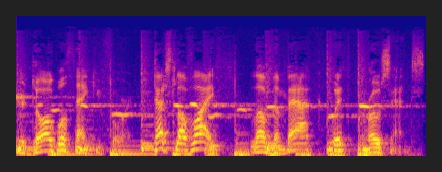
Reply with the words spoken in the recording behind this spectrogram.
Your dog will thank you for it. Pets love life. Love them back with ProSense.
